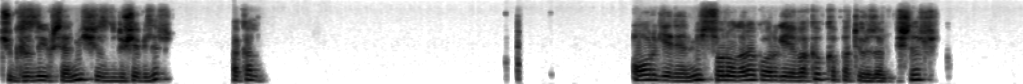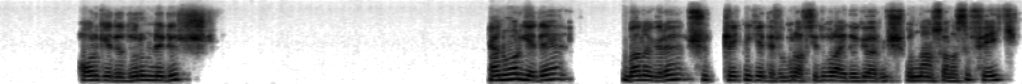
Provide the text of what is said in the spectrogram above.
Çünkü hızlı yükselmiş, hızlı düşebilir. Bakalım. Orge denmiş. Son olarak Orge'ye bakıp kapatıyoruz arkadaşlar. Orge'de durum nedir? Yani Orge'de bana göre şu teknik hedefi burasıydı. Burayı da görmüş. Bundan sonrası fake.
